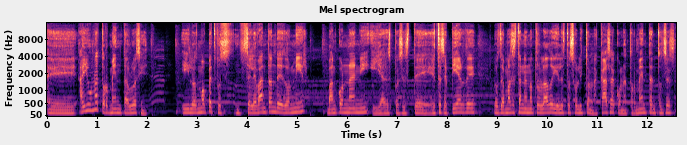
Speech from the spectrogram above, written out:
eh, hay una tormenta, algo así, y los Muppets pues se levantan de dormir, van con Nani y ya después este, este se pierde, los demás están en otro lado y él está solito en la casa con la tormenta, entonces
